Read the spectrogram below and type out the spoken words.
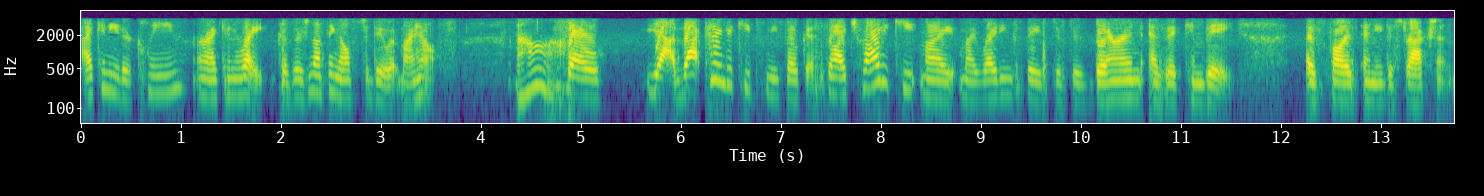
I can either clean or I can write because there's nothing else to do at my house. Oh. So yeah, that kind of keeps me focused. So I try to keep my my writing space just as barren as it can be, as far as any distractions,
